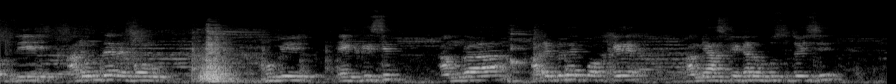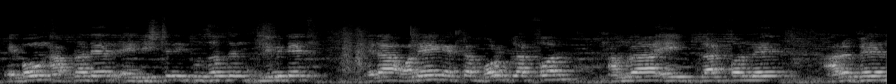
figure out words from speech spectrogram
অতি আনন্দের এবং খুবই এগ্রেসিভ আমরা আরএফএলের পক্ষে আমি আজকে এখানে উপস্থিত হয়েছি এবং আপনাদের এই ডিস্ট্রিক্ট টু থাউজেন্ড লিমিটেড এটা অনেক একটা বড় প্ল্যাটফর্ম আমরা এই প্ল্যাটফর্মে আরএফএল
